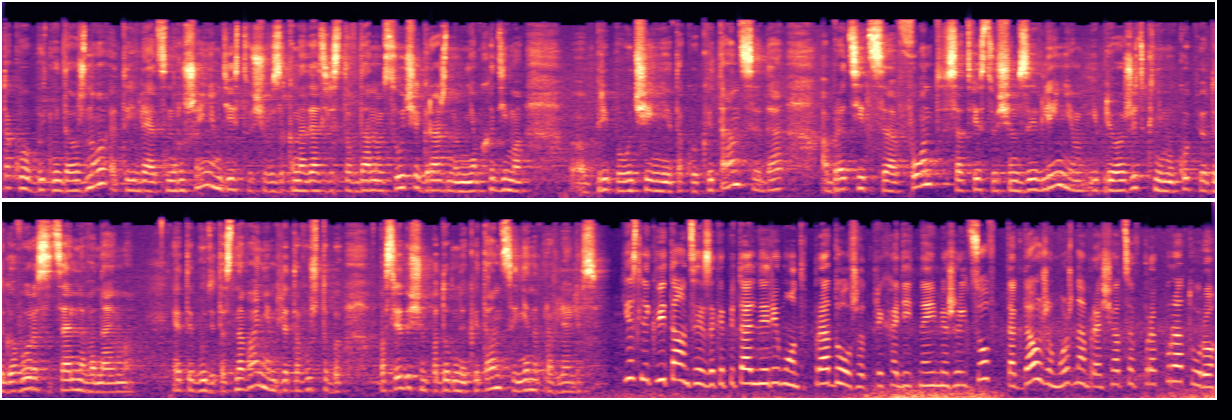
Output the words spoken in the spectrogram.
Такого быть не должно. Это является нарушением действующего законодательства. В данном случае гражданам необходимо э, при получении такой квитанции да, обратиться в фонд с соответствующим заявлением и приложить к нему копию договора социального найма. Это и будет основанием для того, чтобы в последующем подобные квитанции не направлялись. Если квитанции за капитальный ремонт продолжат приходить на имя жильцов, тогда уже можно обращаться в прокуратуру.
